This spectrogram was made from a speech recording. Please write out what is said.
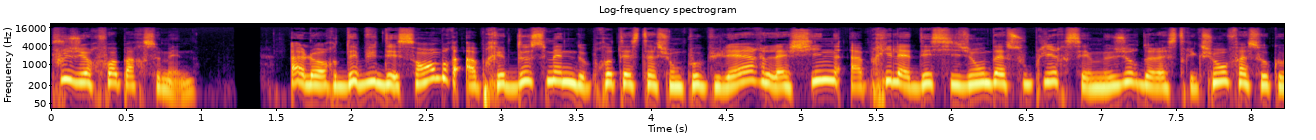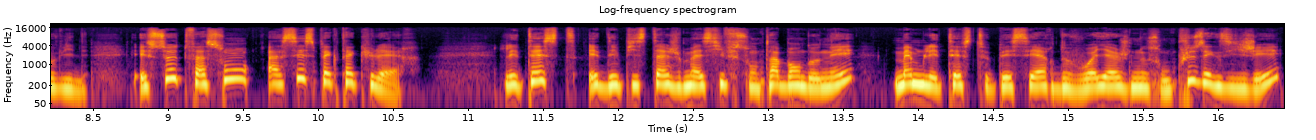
plusieurs fois par semaine. Alors, début décembre, après deux semaines de protestations populaires, la Chine a pris la décision d'assouplir ses mesures de restriction face au Covid, et ce de façon assez spectaculaire. Les tests et dépistages massifs sont abandonnés, même les tests PCR de voyage ne sont plus exigés.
